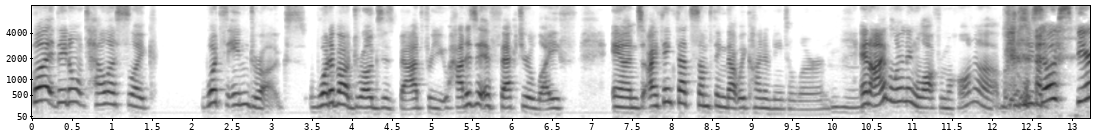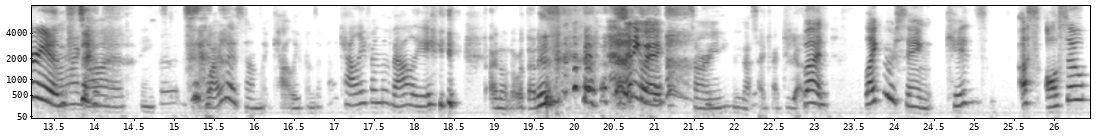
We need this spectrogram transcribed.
But they don't tell us like what's in drugs. What about drugs is bad for you? How does it affect your life? And I think that's something that we kind of need to learn. Mhm. And I'm learning a lot from Ahana because she's so experienced. Oh my god! Thanks. Why did I sound like Callie from the Callie from the Valley? I don't know what that is. anyway, sorry, we got sidetracked. Yes. But like we were saying, kids, us also,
